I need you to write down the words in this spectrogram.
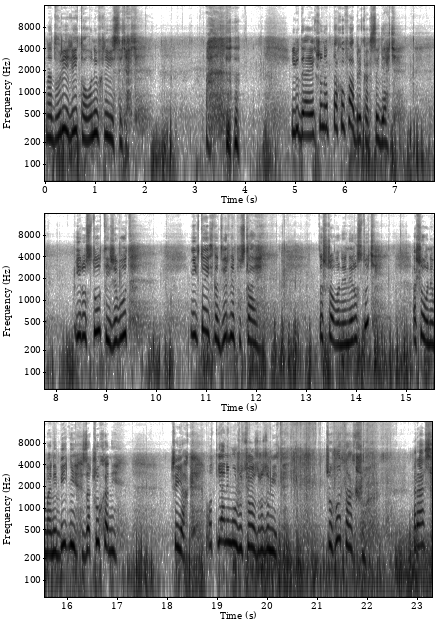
На дворі літо, а вони в хліві сидять. Люди, а якщо на птахофабриках сидять і ростуть, і живуть, ніхто їх на двір не пускає. То що вони не ростуть? А що вони в мене бідні, зачухані? Чи як? От я не можу цього зрозуміти. Чого так, що? Раз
